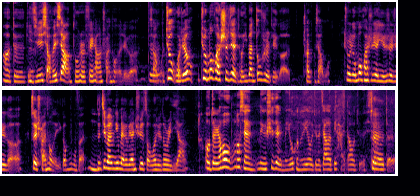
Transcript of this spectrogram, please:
啊，对对对，以及小飞象都是非常传统的这个项目。就我觉得，就是梦幻世界里头一般都是这个传统项目，就是这个梦幻世界一直是这个最传统的一个部分，就基本你每个园区走过去都是一样的。哦，对，然后冒险那个世界里面有可能也有这个加勒比海盗这个。对对对。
